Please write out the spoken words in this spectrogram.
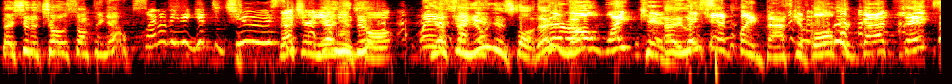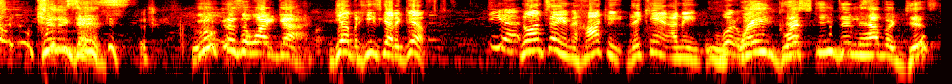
They should have chose something else. I don't think they get to choose. That's your Yeah, you union's do. fault. Wait a That's your union's fault. There They're go. all white kids. Hey, they can't play basketball for God's sakes. Kidding this. Luka's a white guy. Yeah, but he's got a gift. yeah. No, I'm saying in hockey they can't. I mean, what, what, Wayne Gretzky didn't have a gift.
